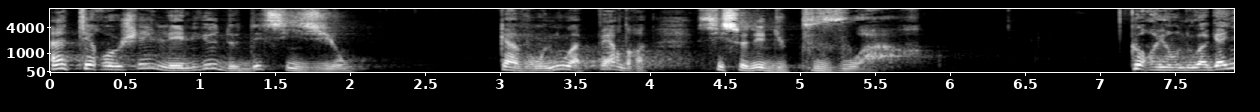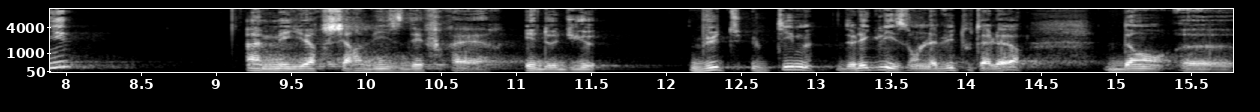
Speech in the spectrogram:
interroger les lieux de décision. Qu'avons-nous à perdre si ce n'est du pouvoir? Qu'aurions-nous à gagner? Un meilleur service des frères et de Dieu but ultime de l'Église. On l'a vu tout à l'heure dans euh,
